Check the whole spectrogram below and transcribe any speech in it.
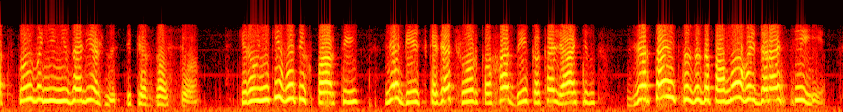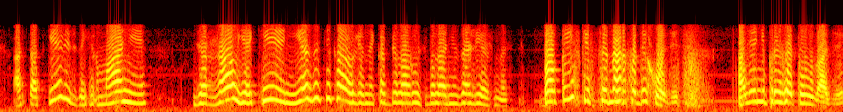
адстойвання незалежнасці перш за ўсё. Кіраўнікі гэтых партый, лябедька, вячорка, хадыка, калякін, звяртаюцца за дапамогай да рассіі астаткевич да германії дзяржаў якія не зацікаўлены каб беларусь была незалежнасць. Балтыйскі сцэнар падыходзіць але не пры гэтай уладзе.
